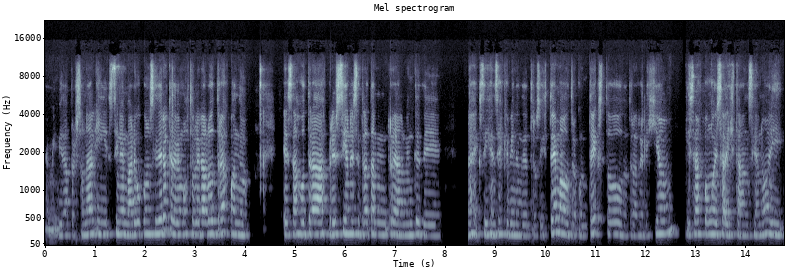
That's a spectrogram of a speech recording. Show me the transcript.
en, mi vida personal y sin embargo considero que debemos tolerar otras cuando esas otras presiones se tratan realmente de las exigencias que vienen de otro sistema, otro contexto, de otra religión. Quizás pongo esa distancia, ¿no? Y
